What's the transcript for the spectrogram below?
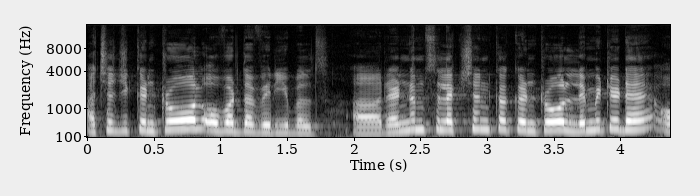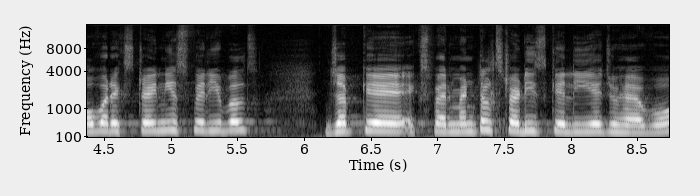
अच्छा जी control over the variables random selection का कंट्रोल लिमिटेड है ओवर एक्सट्रेनियस वेरिएबल्स जबकि एक्सपेरिमेंटल स्टडीज़ के लिए जो है वो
